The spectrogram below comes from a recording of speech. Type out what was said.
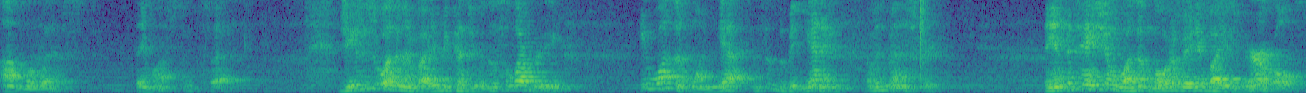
on the list, they must have said. Jesus wasn't invited because he was a celebrity. He wasn't one yet. This is the beginning of his ministry. The invitation wasn't motivated by his miracles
